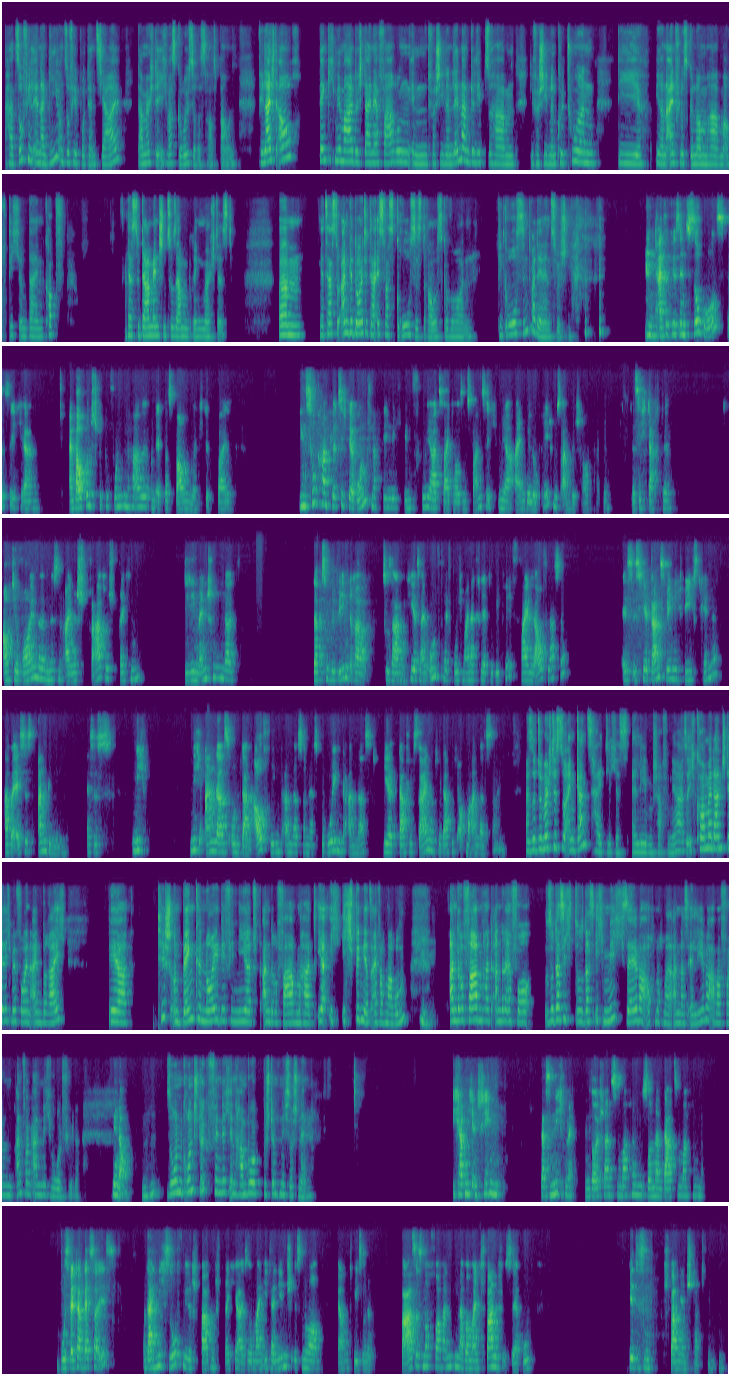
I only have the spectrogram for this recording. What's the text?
hat so viel Energie und so viel Potenzial, da möchte ich was Größeres rausbauen. Vielleicht auch, denke ich mir mal, durch deine Erfahrungen in verschiedenen Ländern gelebt zu haben, die verschiedenen Kulturen, die ihren Einfluss genommen haben auf dich und deinen Kopf, dass du da Menschen zusammenbringen möchtest. Ähm, Jetzt hast du angedeutet, da ist was Großes draus geworden. Wie groß sind wir denn inzwischen? Also wir sind so groß, dass ich ähm, ein Baugrundstück gefunden habe und etwas bauen möchte, weil hinzu kam plötzlich der Wunsch, nachdem ich im Frühjahr 2020 mir einige Locations angeschaut hatte, dass ich dachte, auch die Räume müssen eine Sprache sprechen, die die Menschen da dazu bewegen, ihrer, zu sagen, hier ist ein Umfeld, wo ich meiner Kreativität freien Lauf lasse. Es ist hier ganz wenig, wie ich es kenne, aber es ist angenehm. Es ist nicht, nicht anders und dann aufregend anders, sondern es ist beruhigend anders. Hier darf ich sein und hier darf ich auch mal anders sein. Also du möchtest so ein ganzheitliches Erleben schaffen, ja? Also ich komme dann, stelle ich mir vor, in einen Bereich, der Tisch und Bänke neu definiert, andere Farben hat. Ja, ich, ich spinne jetzt einfach mal rum. Mhm. Andere Farben hat, andere hervor, sodass ich, sodass ich mich selber auch nochmal anders erlebe, aber von Anfang an mich wohlfühle. Genau. Mhm. So ein Grundstück finde ich in Hamburg bestimmt nicht so schnell. Ich habe mich entschieden, das nicht mehr in Deutschland zu machen, sondern da zu machen, wo das Wetter besser ist. Und da ich nicht so viele Sprachen spreche, also mein Italienisch ist nur irgendwie so eine Basis noch vorhanden, aber mein Spanisch ist sehr gut, wird es in Spanien stattfinden.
